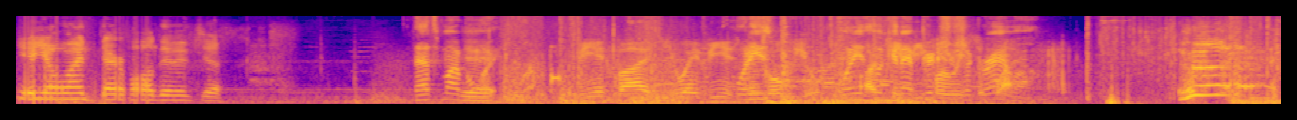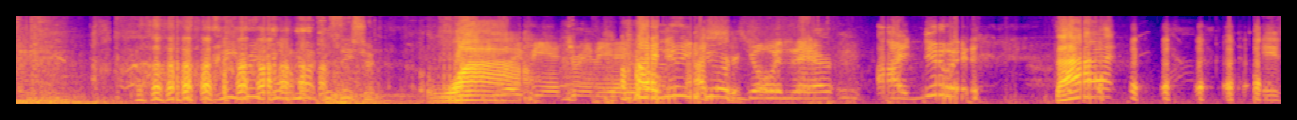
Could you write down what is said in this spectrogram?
You, you went there, Paul, didn't you? That's my boy. Be advised, UAV is When he's bingo fuel. when he's looking at pictures of. Grandma. Need recon on my position. Wow. UAV entering the AO. I knew you were going there. I knew it. That is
